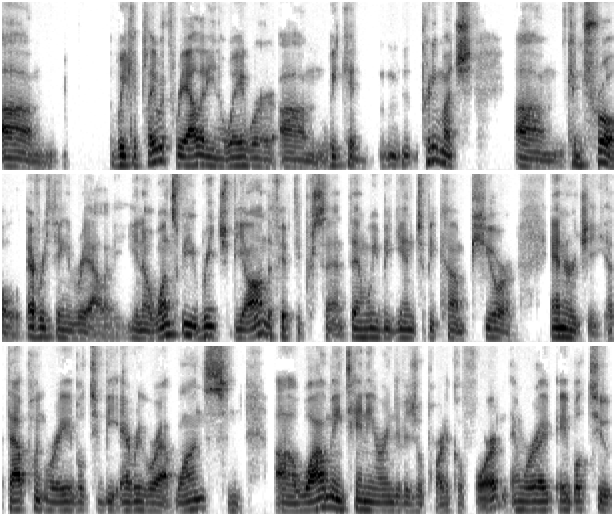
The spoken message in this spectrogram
Um, we could play with reality in a way where um, we could pretty much um, control everything in reality. You know, once we reach beyond the 50%, then we begin to become pure energy. At that point, we're able to be everywhere at once uh, while maintaining our individual particle form. And we're able to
